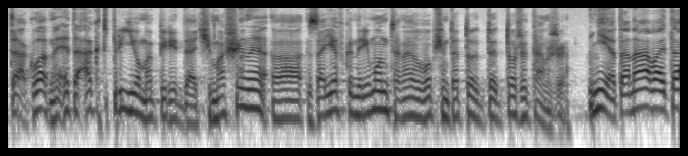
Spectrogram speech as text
Так, ладно, это акт приема передачи машины. А, Заявка на ремонт, она, в общем-то, то- то- тоже там же. Нет, она это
